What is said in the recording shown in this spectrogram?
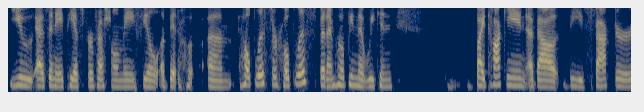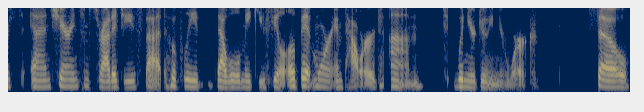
you as an APS professional may feel a bit um, helpless or hopeless, but I'm hoping that we can, by talking about these factors and sharing some strategies that hopefully that will make you feel a bit more empowered um, when you're doing your work. So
